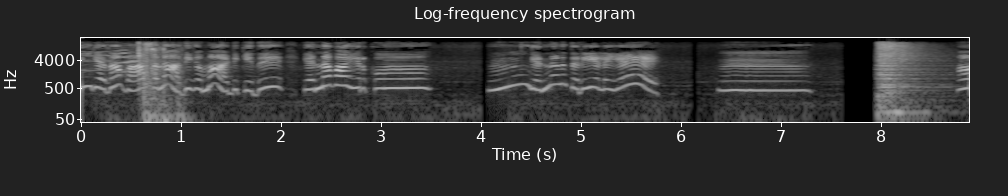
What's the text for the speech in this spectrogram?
இங்கதான் வாசனை அதிகமா அடிக்குது. என்னவா இருக்கும்? ம், என்னன்னு தெரியலையே. ம். ஆ,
